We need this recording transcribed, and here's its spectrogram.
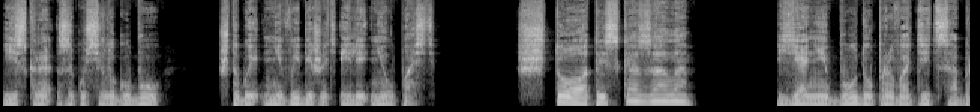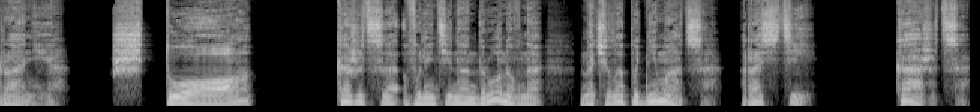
Искра закусила губу, чтобы не выбежать или не упасть. «Что ты сказала?» «Я не буду проводить собрания». «Что?» Кажется, Валентина Андроновна начала подниматься, расти. Кажется,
